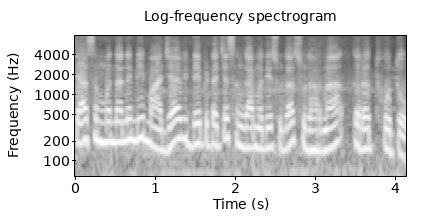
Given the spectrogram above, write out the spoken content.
त्या संबंधाने मी माझ्या विद्यापीठाच्या संघामध्ये सुद्धा सुधारणा करत होतो.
